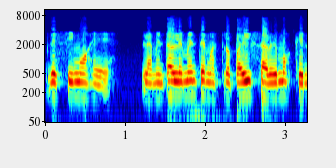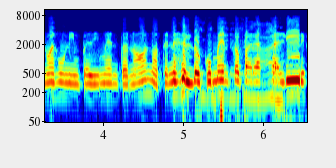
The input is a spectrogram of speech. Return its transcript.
decimos, eh, lamentablemente en nuestro país sabemos que no es un impedimento, ¿no? No tener el documento Pero para claro. salir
